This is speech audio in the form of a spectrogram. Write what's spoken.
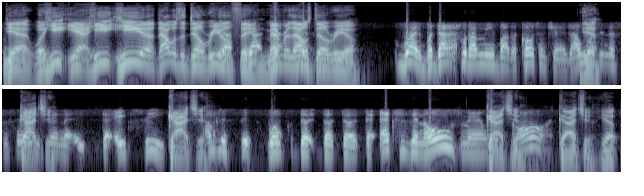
Yeah, well, he yeah he he uh, that was a Del Rio thing. that- Remember that, that- was Del Rio. Right, but that's what I mean by the coaching change. I Yeah. wasn't necessarily Gotcha. saying the, the eight seed. Gotcha. I'm just well, the, the the the X's and O's man Gotcha. was gone, Gotcha. Yep.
